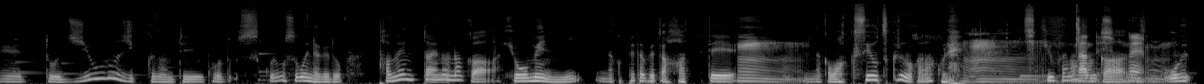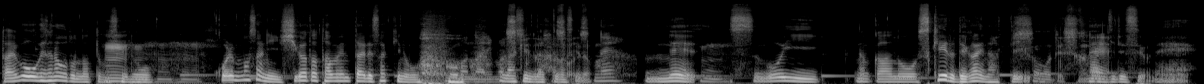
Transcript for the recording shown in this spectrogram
えっ、と、ジオロジックなんていうこと、これもすごいんだけど、多面体の中、表面になんかペタペタ貼って、うん。なんか惑星を作るのかなこれ。うん。地球かな？なんかだいぶ大げさなことになってますけど、うんうんうんこれまさにひし形多面体でさっきの 話になってますけど。ね。すごい、なんかあの、スケールでかいなっていう感じですよね。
